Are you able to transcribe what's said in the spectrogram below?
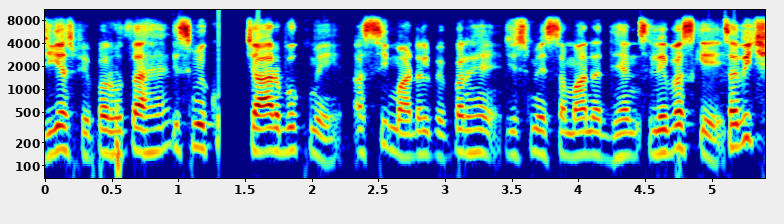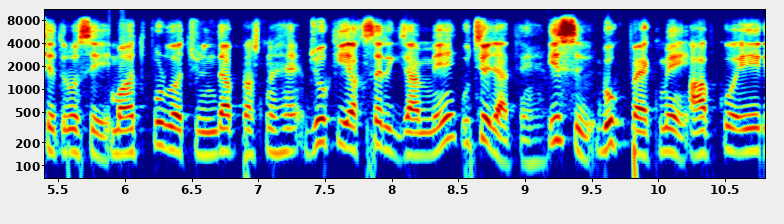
जीएस पेपर होता है। इसमें चार बुक में 80 मॉडल पेपर हैं, जिसमें समान अध्ययन सिलेबस के सभी क्षेत्रों से महत्वपूर्ण व चुनिंदा प्रश्न हैं, जो कि अक्सर एग्ज़ाम में पूछे जाते हैं। इस बुक पैक में आपको एक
